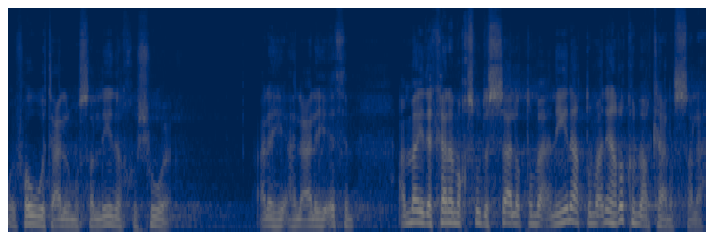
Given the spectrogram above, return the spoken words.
ويفوت على المصلين الخشوع عليه هل عليه إثم. أما إذا كان مقصود السائل الطمأنينة الطمأنينة ركن من أركان الصلاة.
